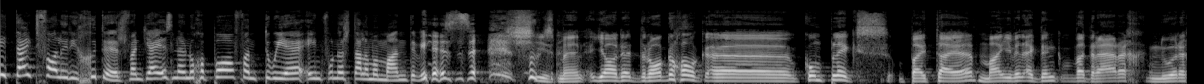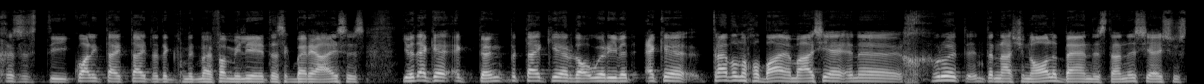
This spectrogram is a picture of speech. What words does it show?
jy tyd vir al hierdie goeters? Want jy is nou nog 'n pa van 2 en veronderstel om 'n man te wees. Jeez man. Ja, dit raak nogal uh kompleks by tye, maar jy weet ek dink wat regtig nodig is is die kwaliteit tyd wat ek met my familie het as ek by die huis is. Jy weet ek ek dink baie keer daaroor, jy weet ek travel nogal baie, maar as jy in 'n groot internasionale band is, dan is jy soos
